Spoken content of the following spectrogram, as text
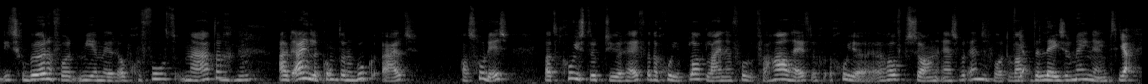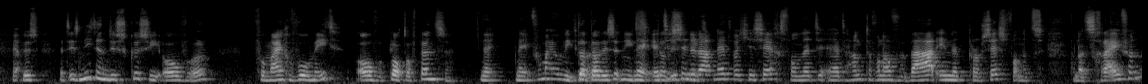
iets gebeuren voor meer, meer op gevoelsmatig. Mm Uiteindelijk komt er een boek uit, als het goed is, wat een goede structuur heeft, wat een goede platlijn, een goed verhaal heeft, een goede hoofdpersoon enzovoort enzovoort. Wat de lezer meeneemt. Ja, ja. Dus het is niet een discussie over, voor mijn gevoel niet, over plot of pensen. Nee, nee, voor mij ook niet. Dat, dat is het niet. Nee, het is, inderdaad net wat je zegt. Van het, het hangt er vanaf waar in het proces van het, van het schrijven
